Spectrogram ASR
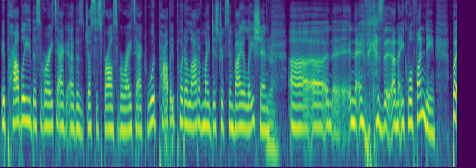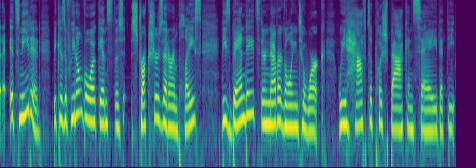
it probably the Civil Rights Act, uh, the Justice for All Civil Rights Act, would probably put a lot of my districts in violation yeah. uh, uh, and, and because of unequal funding. But it's needed because if we don't go against the structures that are in place, these band aids they're never going to work. We have to push back and say that the,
